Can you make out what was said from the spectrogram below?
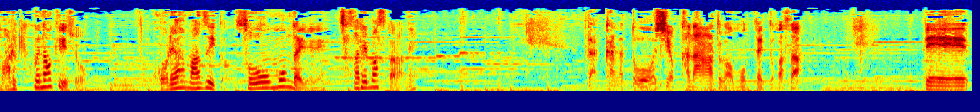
丸聞こえなわけでしょこれはまずいと。騒音問題でね、刺されますからね。だからどうしよっかなとか思ったりとかさ。で、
